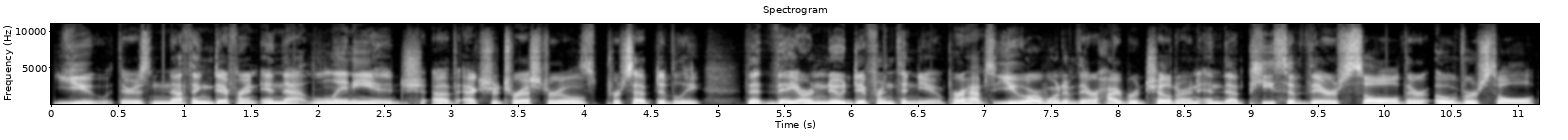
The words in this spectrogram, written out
you. There's nothing different in that lineage of extraterrestrials perceptively that they are no different than you. Perhaps you are one of their hybrid children and the piece of their soul, their oversoul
